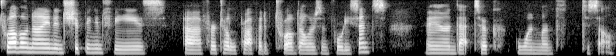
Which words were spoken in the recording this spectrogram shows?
twelve oh nine in shipping and fees uh, for a total profit of $12.40. And that took one month to sell.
